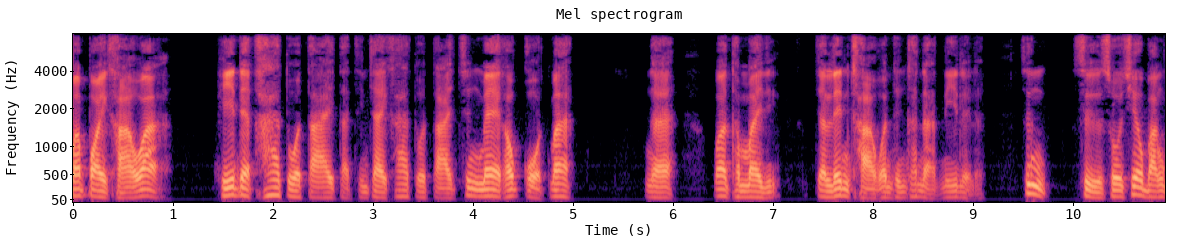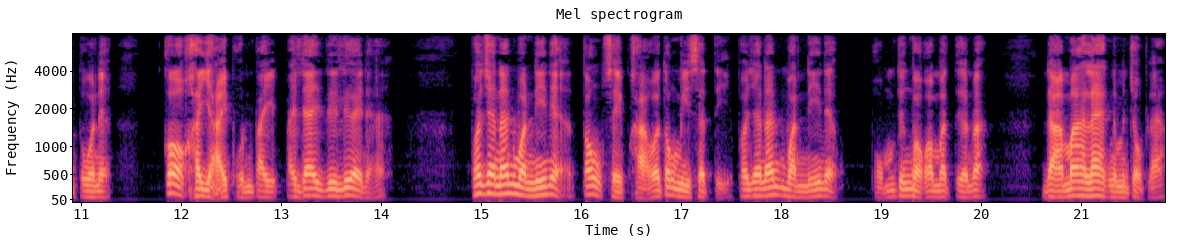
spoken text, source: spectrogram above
มาปล่อยข่าวว่า พีทเนี่ยฆ่าตัวตายตัดสินใจฆ่าตัวตาย ซึ่งแม่เขาโกรธมากนะว่าทำไมจะเล่นข่าวกันถึงขนาดนี้เลยเลยซึ่งสื่อโซเชียลบางตัวเนี่ย ก็ขยายผลไปไปได้เรื่อยๆนะฮะเพราะฉะนั้นวันนี้เนี่ยต้องเสพข่าวว่าต้องมีสติ เพราะฉะนั้นวันนี้เนี่ย ผมถึงบอกว่ามาเตือนว่าดราม่าแรกเนี่ยมันจบแล้ว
